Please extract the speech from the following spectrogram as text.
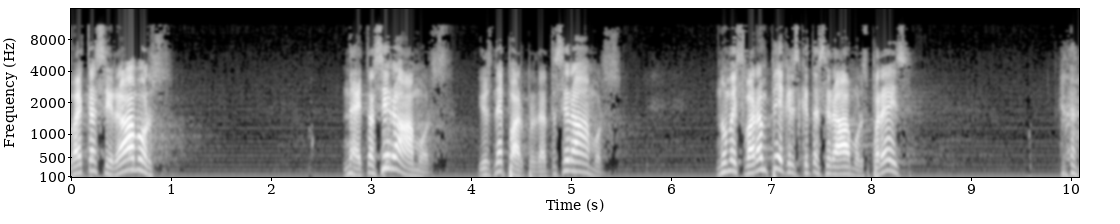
Vai tas ir āmurs? Nē, tas ir āmurs. Jūs nepārpratāt, tas ir āmurs. Nu, mēs varam piekrist, ka tas ir āmurs, pareizi?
